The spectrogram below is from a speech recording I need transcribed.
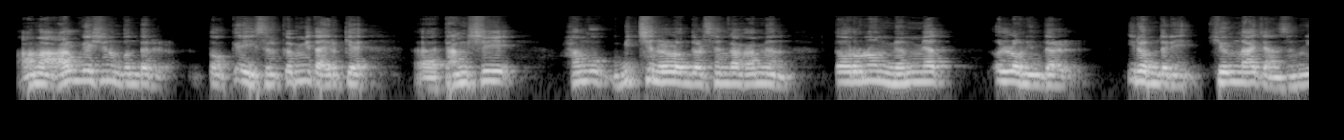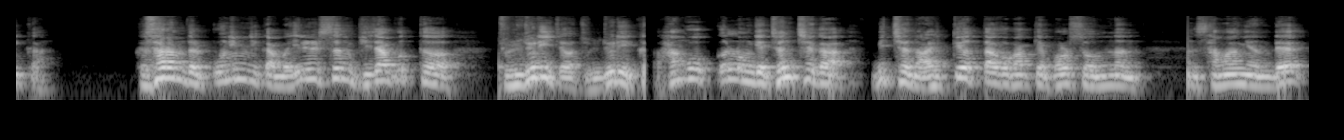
아마 알고 계시는 분들도 꽤 있을 겁니다. 이렇게 어, 당시 한국 미친 언론들 생각하면 떠오르는 몇몇 언론인들 이름들이 기억나지 않습니까? 그 사람들 뿐입니까? 뭐 일선 기자부터 줄줄이죠, 줄줄이. 그 한국 언론계 전체가 미쳐 날뛰었다고 밖에 볼 수 없는 상황이었는데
